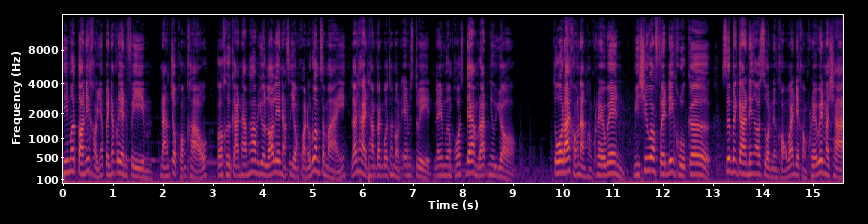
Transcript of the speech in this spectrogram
ที่เมื่อตอนที่เขายังเป็นนักเรียนฟิล์ม หนังจบของเขาก็คือการทำภาพยนตร์ล้อเลียนหนังสยองขวัญร่วมสมัย และถ่ายทำกันบนถนนเอ็มสตรีทในเมืองโพสแดมรัฐนิวยอร์กตัวร้ายของหนังของเครเวนมีชื่อว่าเฟรดดี้ครูเกอร์ซึ่งเป็นการดึงเอาส่วนหนึ่งของวัยเด็กของเครเวนมาใช้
